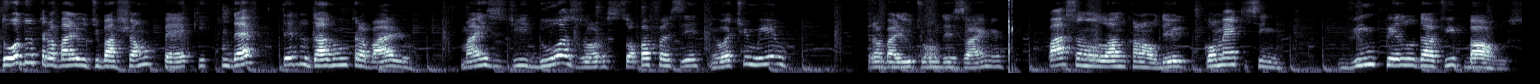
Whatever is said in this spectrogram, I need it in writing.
todo o trabalho de baixar um pack. Deve ter dado um trabalho mais de duas horas só para fazer. Eu admiro o trabalho de um designer. Passando lá no canal dele, comenta assim, vim pelo Davi Barros.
